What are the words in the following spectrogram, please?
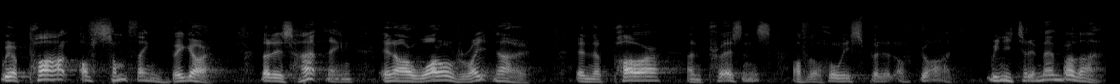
We're part of something bigger that is happening in our world right now in the power and presence of the Holy Spirit of God. We need to remember that.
